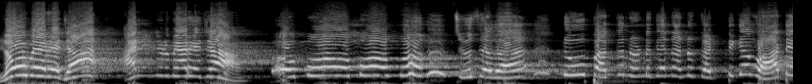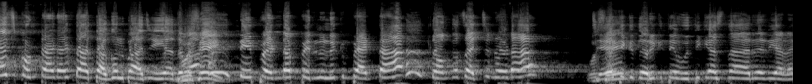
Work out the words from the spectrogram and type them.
లవ్ మ్యారేజా? అరేంజ్డ్ మ్యారేజా? అమ్మో అమ్మో అమ్మో. చూసావా? నువ్వు పక్కనుండగా నన్ను గట్టిగా వాటేసుకుంటాడంట ఆ తగులు బాజీ. నీ పెండ పిల్లులకి పెట్ట. దొంగ సచ్చినోడా? ఒసేయ్. చేతికి దొరికితే ఉతికేస్తారని అలా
